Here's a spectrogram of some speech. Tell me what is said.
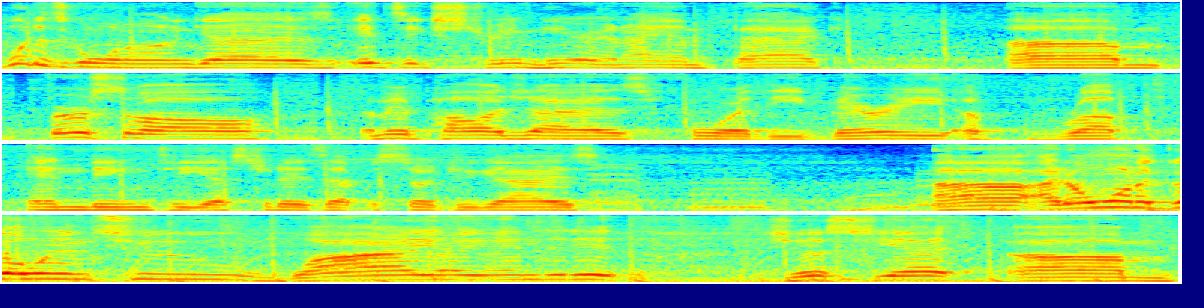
What is going on, guys? It's Xtreme here, and I am back. Um, first of all, let me apologize for the very abrupt ending to yesterday's episode, you guys. Uh, I don't want to go into why I ended it just yet, um,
